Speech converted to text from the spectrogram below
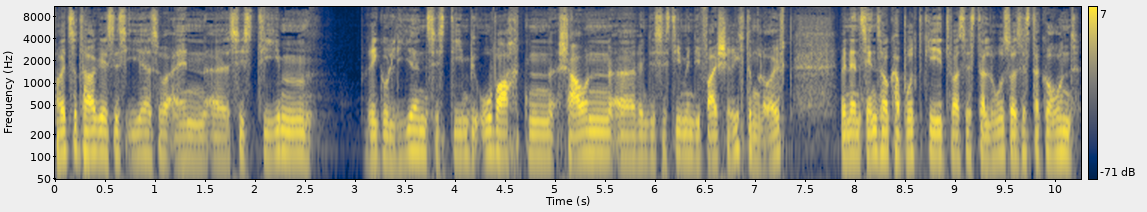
Heutzutage ist es eher so ein äh, System, regulieren, System beobachten, schauen, äh, wenn das System in die falsche Richtung läuft. Wenn ein Sensor kaputt geht, was ist da los, was ist der Grund?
